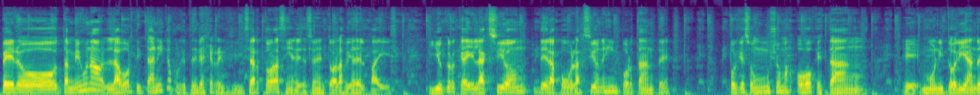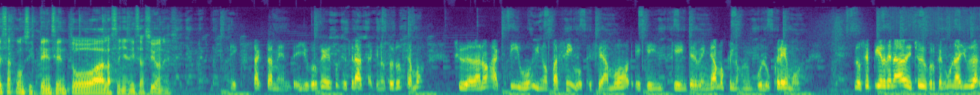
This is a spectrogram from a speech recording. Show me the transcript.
Pero también es una labor titánica porque tendrías que revisar todas las señalizaciones en todas las vías del país. Y yo creo que ahí la acción de la población es importante porque son muchos más ojos que están eh, monitoreando esa consistencia en todas las señalizaciones. Exactamente, yo creo que de eso se trata, que nosotros seamos ciudadanos activos y no pasivos, que seamos, eh, que, intervengamos, que nos involucremos. No se pierde nada, de hecho yo creo que es una ayuda,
